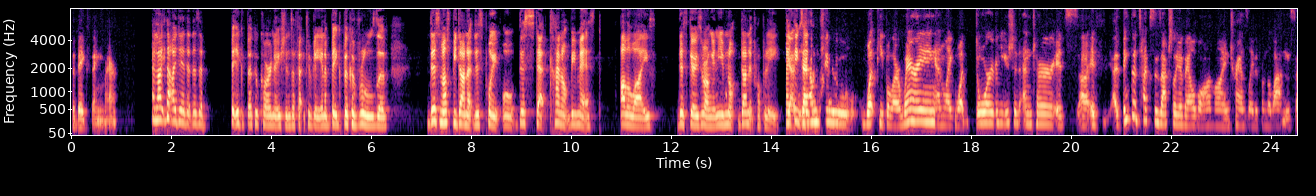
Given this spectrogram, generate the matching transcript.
the big thing there. I like the idea that there's a big book of coronations effectively and a big book of rules of this must be done at this point or this step cannot be missed otherwise this goes wrong and you've not done it properly. Yeah, I think down to what people are wearing and like what door you should enter. It's uh, if I think the text is actually available online, translated from the Latin. So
